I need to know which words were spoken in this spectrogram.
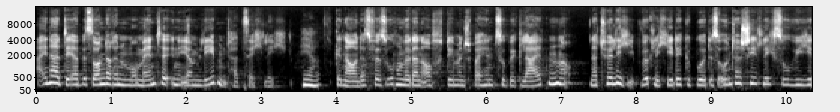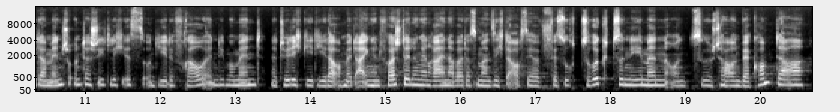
einer der besonderen Momente in ihrem Leben tatsächlich. Ja. Genau, und das versuchen wir dann auch dementsprechend zu begleiten Natürlich, wirklich jede Geburt ist unterschiedlich, so wie jeder Mensch unterschiedlich ist und jede Frau in dem Moment. Natürlich geht jeder auch mit eigenen Vorstellungen rein, aber dass man sich da auch sehr versucht zurückzunehmen und zu schauen, wer kommt da,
